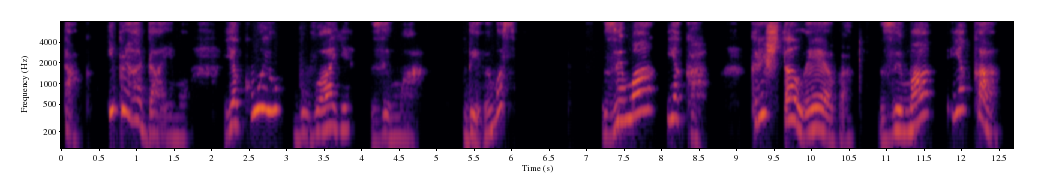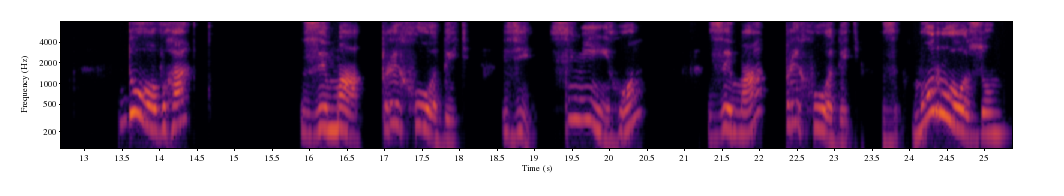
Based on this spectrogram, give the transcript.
Так, і пригадаємо, якою буває зима. Дивимось. Зима яка? Кришталева. Зима яка? Довга. Зима приходить зі снігом, зима приходить з морозом.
